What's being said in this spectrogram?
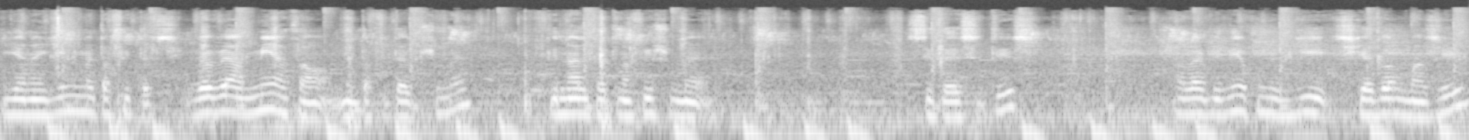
για να γίνει μεταφύτευση. Βέβαια μία θα μεταφυτέψουμε την άλλη θα την αφήσουμε στη θέση της αλλά επειδή έχουν βγει σχεδόν μαζί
